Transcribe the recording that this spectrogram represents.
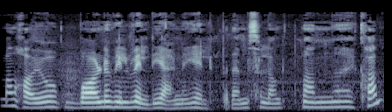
Man har jo barn og vil veldig gjerne hjelpe dem så langt man kan.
